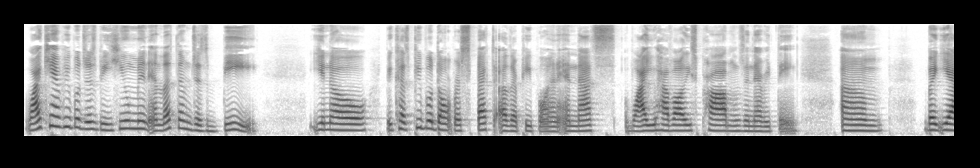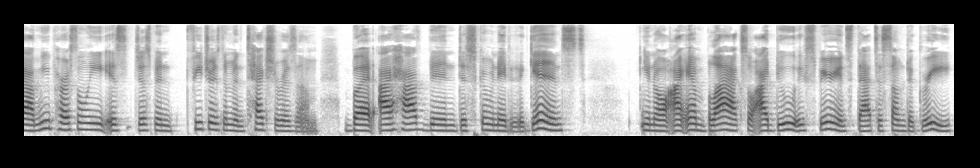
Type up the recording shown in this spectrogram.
Why can't people just be human and let them just be? You know, because people don't respect other people and, and that's why you have all these problems and everything. Um, but yeah, me personally, it's just been featureism and texturism. But I have been discriminated against. You know, I am black, so I do experience that to some degree.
